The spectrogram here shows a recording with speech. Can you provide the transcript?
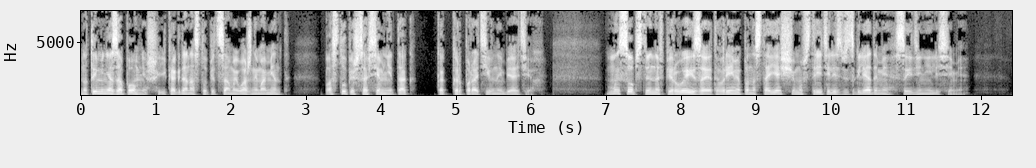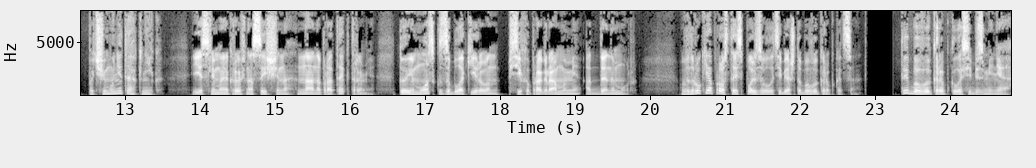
Но ты меня запомнишь, и когда наступит самый важный момент, поступишь совсем не так, как корпоративный биотех. Мы, собственно, впервые за это время по-настоящему встретились взглядами, соединились ими. Почему не так, Ник? Если моя кровь насыщена нанопротекторами, то и мозг заблокирован психопрограммами от Дэн Мур. Вдруг я просто использовала тебя, чтобы выкарабкаться? Ты бы выкарабкалась и без меня.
